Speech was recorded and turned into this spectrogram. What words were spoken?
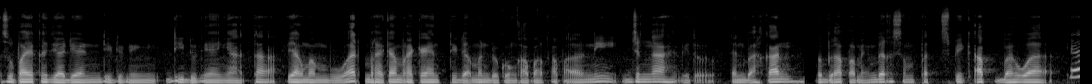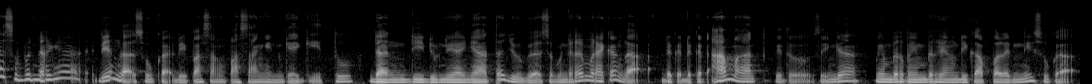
supaya kejadian di dunia di dunia nyata yang membuat mereka-mereka yang tidak mendukung kapal-kapal ini jengah gitu. Dan bahkan beberapa member sempat speak up bahwa ya sebenarnya dia nggak suka dipasang-pasangin kayak gitu. Dan di dunia nyata juga sebenarnya mereka nggak deket-deket amat gitu. Sehingga member-member yang di kapal ini suka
